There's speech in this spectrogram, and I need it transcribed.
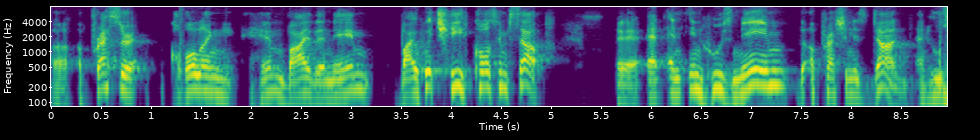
uh, oppressor, calling him by the name by which he calls himself, uh, and, and in whose name the oppression is done and whose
